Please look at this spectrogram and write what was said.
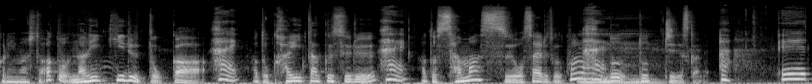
かりました。あと、なりきるとか、はい、あと、開拓する、はい、あと、冷ます、抑えるとか、これはどはい、どっちですかね？あ、えっ、ー、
